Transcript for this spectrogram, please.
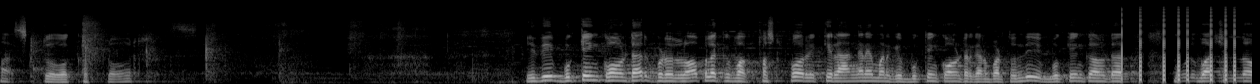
ఫస్ట్ ఒక ఫ్లోర్. ఇది బుకింగ్ కౌంటర్. ఇప్పుడు లోపలికి ఫస్ట్ ఫ్లోర్ ఎక్కి రాగానే మనకి బుకింగ్ కౌంటర్ కనపడుతుంది. బుకింగ్ కౌంటర్ మూడు భాషల్లో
